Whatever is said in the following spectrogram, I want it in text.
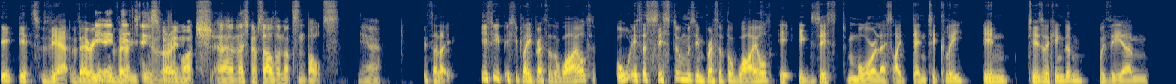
It, it's yeah, very It, very. it is similar. very much uh, Legend of Zelda nuts and bolts. Yeah. So like, if you if you played Breath of the Wild, all if the system was in Breath of the Wild, it exists more or less identically in Tears of the Kingdom. With the um,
